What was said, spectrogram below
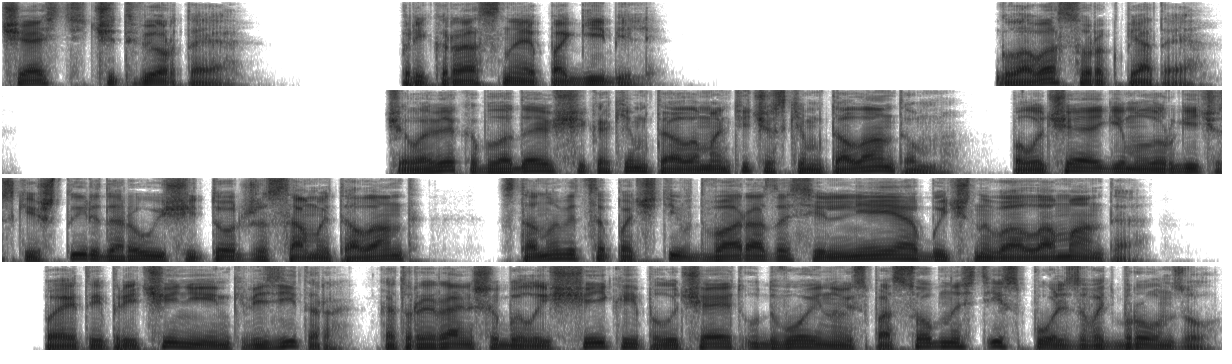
Часть четвертая. Прекрасная погибель. Глава 45. Человек, обладающий каким-то аломантическим талантом, получая гемалургический штырь, дарующий тот же самый талант, становится почти в два раза сильнее обычного аламанта. По этой причине инквизитор, который раньше был ищейкой, получает удвоенную способность использовать бронзу.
